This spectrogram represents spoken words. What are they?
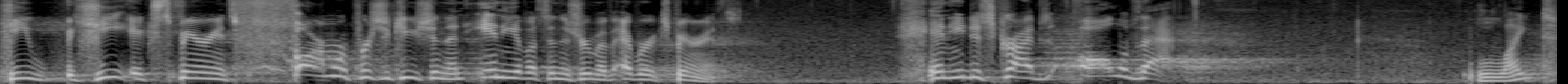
he, he experienced far more persecution than any of us in this room have ever experienced. And he describes all of that light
